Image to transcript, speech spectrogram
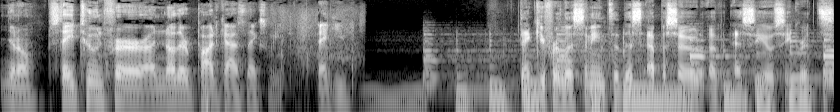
you know, stay tuned for another podcast next week. Thank you. Thank you for listening to this episode of SEO Secrets.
